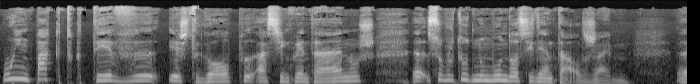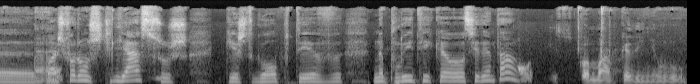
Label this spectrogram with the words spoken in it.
o impacto que teve este golpe há 50 anos, eh, sobretudo no mundo ocidental, Jaime. Uh, quais foram os estilhaços que este golpe teve na política ocidental? Isso, como há bocadinho o,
